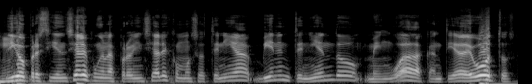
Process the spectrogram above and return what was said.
Digo presidenciales porque en las provinciales, como sostenía, vienen teniendo menguadas cantidad de votos.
